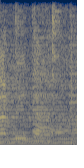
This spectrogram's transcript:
barbetar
